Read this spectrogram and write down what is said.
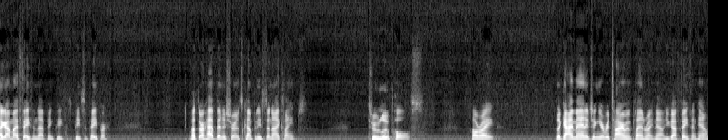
I got my faith in that pink piece, piece of paper. But there have been insurance companies deny claims through loopholes. All right? The guy managing your retirement plan right now, you got faith in him?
